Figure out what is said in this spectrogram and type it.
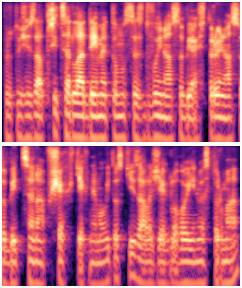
protože za 30 let, dejme tomu, se zdvojnásobí až trojnásobí cena všech těch nemovitostí, záleží, jak dlouho investor má.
